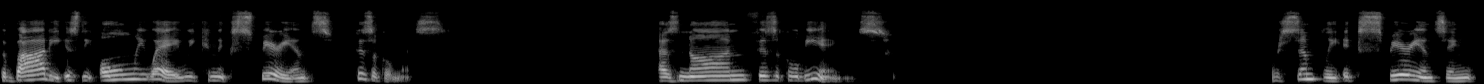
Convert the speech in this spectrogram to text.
The body is the only way we can experience physicalness as non physical beings. We're simply experiencing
